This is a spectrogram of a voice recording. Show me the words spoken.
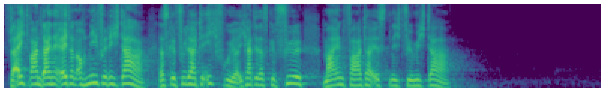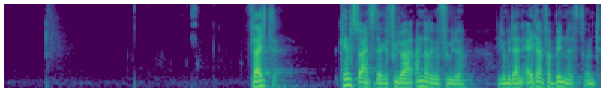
Vielleicht waren deine Eltern auch nie für dich da. Das Gefühl hatte ich früher. Ich hatte das Gefühl, mein Vater ist nicht für mich da. Vielleicht kennst du eins der Gefühle oder andere Gefühle, die du mit deinen Eltern verbindest und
